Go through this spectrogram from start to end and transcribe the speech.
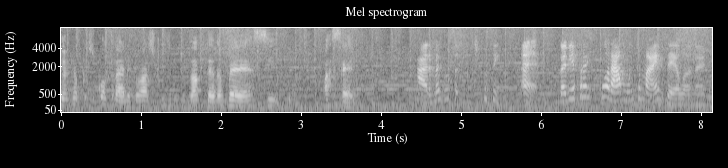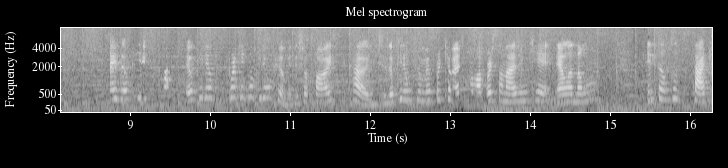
Eu já penso o contrário, eu acho que Zatanna merece uma série. Cara, mas tipo assim, é, daria pra explorar muito mais ela, né? Mas eu queria. Eu queria. Por que, que eu queria um filme? Deixa eu só explicar antes. Eu queria um filme porque eu acho que é uma personagem que ela não tem tanto destaque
